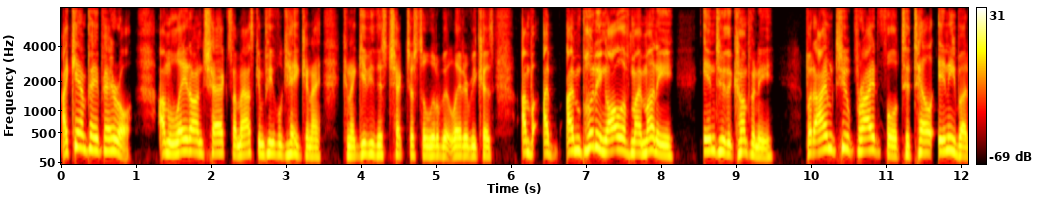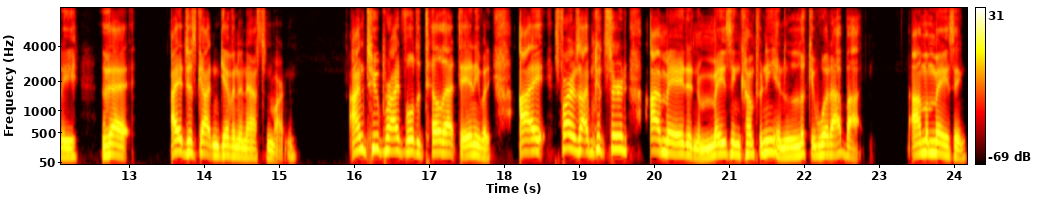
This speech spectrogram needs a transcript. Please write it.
I can't pay payroll. I'm late on checks. I'm asking people, "Hey, can I can I give you this check just a little bit later because I'm I, am i am putting all of my money into the company, but I'm too prideful to tell anybody that I had just gotten given an Aston Martin. I'm too prideful to tell that to anybody. I as far as I'm concerned, I made an amazing company and look at what I bought. I'm amazing.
